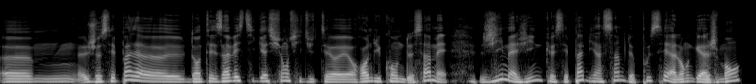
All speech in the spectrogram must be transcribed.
euh, je sais pas euh, dans tes investigations si tu t'es rendu compte de ça, mais j'imagine que c'est pas bien simple de pousser à l'engagement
